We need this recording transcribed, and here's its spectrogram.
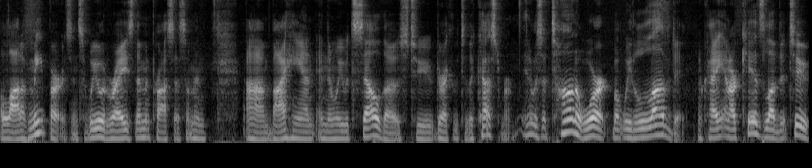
a lot of meat birds, and so we would raise them and process them and um, by hand, and then we would sell those to directly to the customer. And it was a ton of work, but we loved it. Okay, and our kids loved it too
